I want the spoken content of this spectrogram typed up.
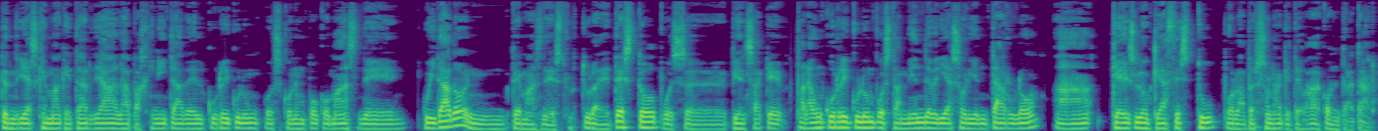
tendrías que maquetar ya la paginita del currículum pues con un poco más de cuidado en temas de estructura de texto, pues eh, piensa que para un currículum pues también deberías orientarlo a qué es lo que haces tú por la persona que te va a contratar.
